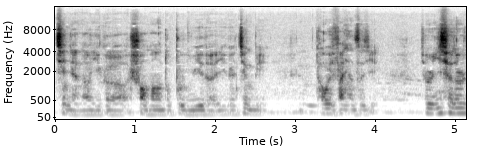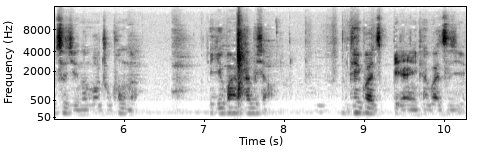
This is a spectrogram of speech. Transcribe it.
进展到一个双方都不如意的一个境地。他会反省自己，就是一切都是自己能够主控的，就一个巴掌拍不响。你可以怪别人，也可以怪自己。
